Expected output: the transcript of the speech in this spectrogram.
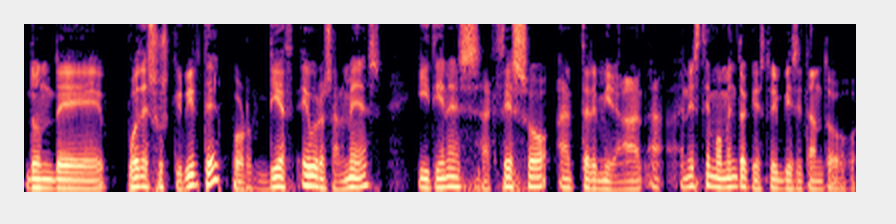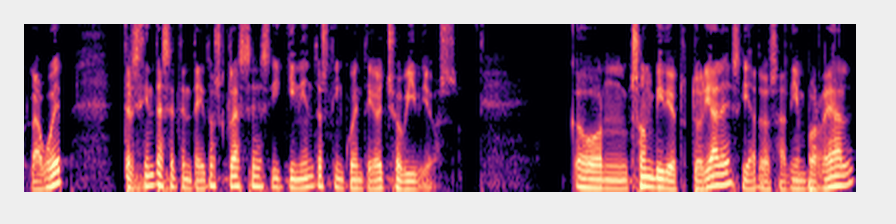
donde puedes suscribirte por 10 euros al mes y tienes acceso a, mira, en este momento que estoy visitando la web, 372 clases y 558 vídeos. Con, son videotutoriales guiados a tiempo real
